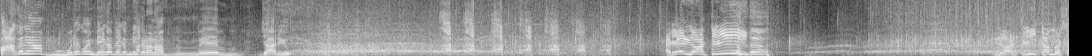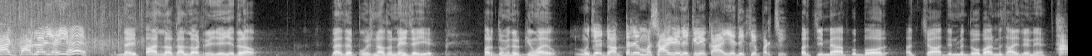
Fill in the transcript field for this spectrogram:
पागल है आप मुझे कोई मेकअप वेकअप नहीं कराना मैं जा रही हूँ। अरे लॉटरी! लॉटरी का मसाज पार्लर यही है। नहीं पार्लर का लॉटरी यही इधर आओ। वैसे पूछना तो नहीं चाहिए। पर तुम इधर क्यों आए हो? मुझे डॉक्टर ने मसाज लेने के लिए कहा ये देखिए पर्ची। पर्ची मैं आपको बहुत अच्छा दिन में दो बार मसाज लेने हैं। हाँ।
